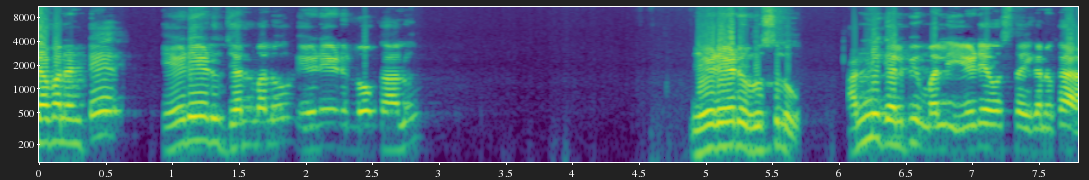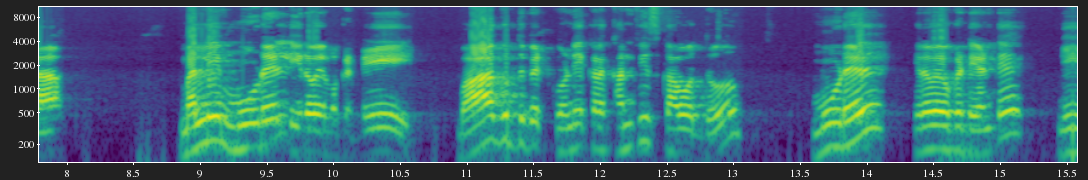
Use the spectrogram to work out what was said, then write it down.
సెవెన్ అంటే ఏడేడు జన్మలు ఏడేడు లోకాలు ఏడేడు ఋషులు. అన్ని కలిపి మళ్ళీ ఏడే వస్తాయి కనుక మళ్ళీ మూడేళ్ళు ఇరవై ఒకటి. బాగా గుర్తుపెట్టుకోండి ఇక్కడ కన్ఫ్యూజ్ కావద్దు. మూడేళ్ళు ఇరవై ఒకటి అంటే నీ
